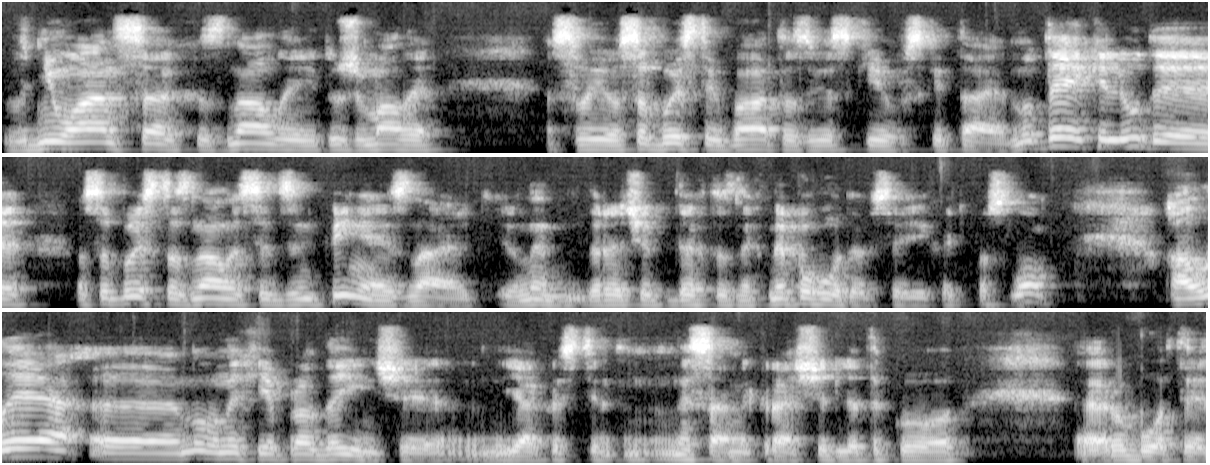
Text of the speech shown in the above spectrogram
в нюансах знали і дуже мали своїх особистих багато зв'язків з Китаєм. Ну, деякі люди особисто знали Сі Цзіньпіня і знають. І вони, до речі, дехто з них не погодився їхати послом. Але е, ну, у них є правда інші якості, не самі кращі для такого е, роботи.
